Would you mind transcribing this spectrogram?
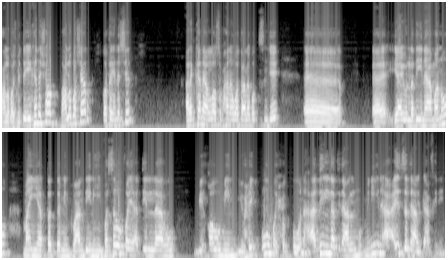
ভালোবাসবেন। তো এখানে সব ভালোবাসার কথা এনেছেন। আরেকখানে আল্লাহ সুবহানাহু ওয়া বলতেছেন যে ইয়া আইয়ুহাল্লাযীনা আমানু মান ইয়ারতাদ্দা মিনকুম আন দীনিহি ফাসাওফা ইয়াতিল্লাহু বিকাউমিন ইউহিব্বুহুম ওয়া ইউহিব্বুনাহু আযিল্লাতিন আলাল মুমিনিন আ'ইজ্জাতিন আলাল কাফিরিন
